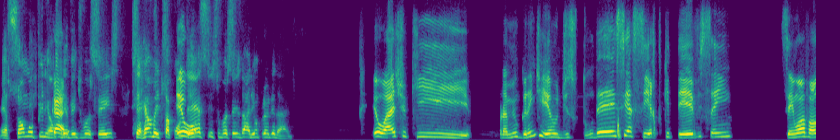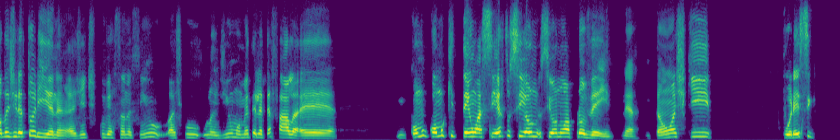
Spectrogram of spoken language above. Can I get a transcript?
É só uma opinião. Cara, Queria ver de vocês se realmente isso acontece eu, e se vocês dariam prioridade. Eu acho que, para mim, o grande erro disso tudo é esse acerto que teve sem, sem o aval da diretoria, né? A gente conversando assim, acho que o, o Landinho, um momento, ele até fala é, como, como que tem um acerto se eu, se eu não aprovei, né? Então, acho que por esse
